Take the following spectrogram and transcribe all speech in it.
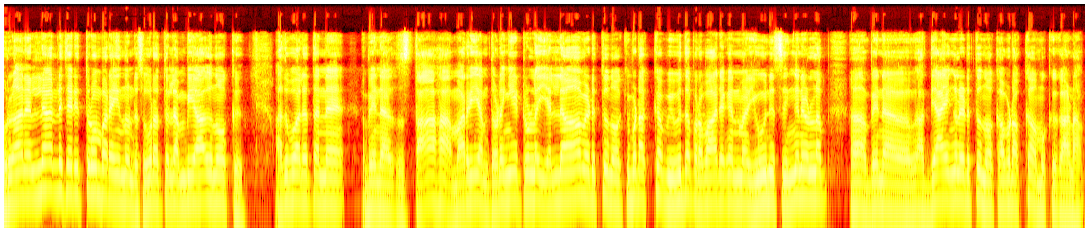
ഖുർആൻ എല്ലാവരുടെ ചരിത്രവും പറയുന്നുണ്ട്. സൂറത്തുൽ അംബിയാവ് നോക്ക്. അതുപോലെ തന്നെ പിന്നെ സ്താഹ മറിയം തുടങ്ങിയിട്ടുള്ള എല്ലാം എടുത്തു നോക്കി. ഇവിടെയൊക്കെ വിവിധ പ്രവാചകന്മാർ യൂനിസ് ഇങ്ങനെയുള്ള പിന്നെ അധ്യായങ്ങൾ എടുത്തു നോക്ക്. അവിടെ ഒക്കെ നമുക്ക് കാണാം.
